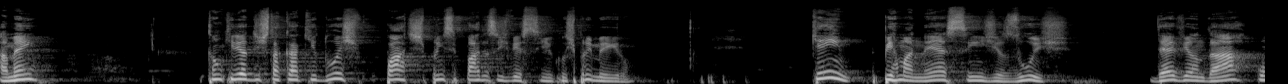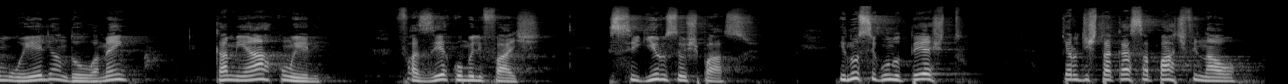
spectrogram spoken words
Amém? Então, queria destacar aqui duas partes principais desses versículos. Primeiro, quem permanece em Jesus deve andar como ele andou, amém? Caminhar com ele, fazer como ele faz, seguir os seus passos. E no segundo texto, quero destacar essa parte final.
